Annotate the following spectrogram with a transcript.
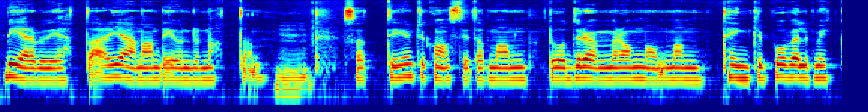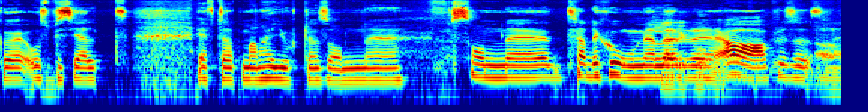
bearbetar hjärnan det under natten. Så att det är ju inte konstigt att man då drömmer om någon man tänker på väldigt mycket och speciellt efter att man har gjort en sån, eh, sån eh, tradition eller Tradition, ja precis. Ja.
